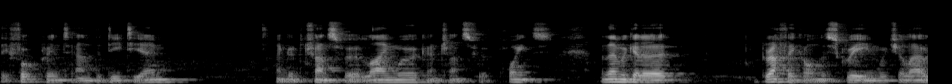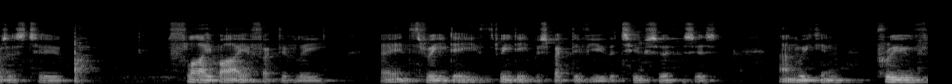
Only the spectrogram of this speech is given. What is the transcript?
the footprint and the DTM. I'm going to transfer line work and transfer points. And then we get a graphic on the screen which allows us to fly by effectively uh, in 3D, 3D perspective view, the two surfaces. And we can prove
